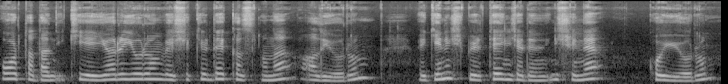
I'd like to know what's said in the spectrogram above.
Ortadan ikiye yarıyorum ve çekirdek kısmını alıyorum. Ve geniş bir tencerenin içine koyuyorum.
